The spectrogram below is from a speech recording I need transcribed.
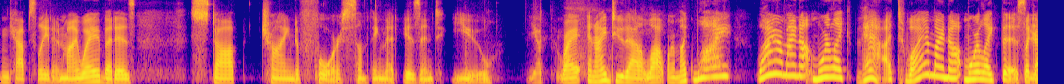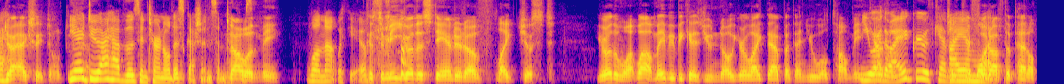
encapsulate it in my way, but is stop trying to force something that isn't you. Yep. right? And I do that a lot where I'm like, why? Why am I not more like that? Why am I not more like this? Like you I, do, actually don't do yeah, I do. I have those internal discussions sometimes. Not with me. well, not with you. Because to me, you're the standard of like just you're the one. Well, maybe because you know you're like that, but then you will tell me. You are though. I agree with Kevin. I am Your am foot what? off the pedal.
